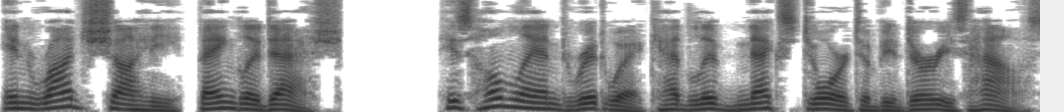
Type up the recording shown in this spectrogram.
In Rajshahi, Bangladesh his homeland Ritwik had lived next door to Baduri's house.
